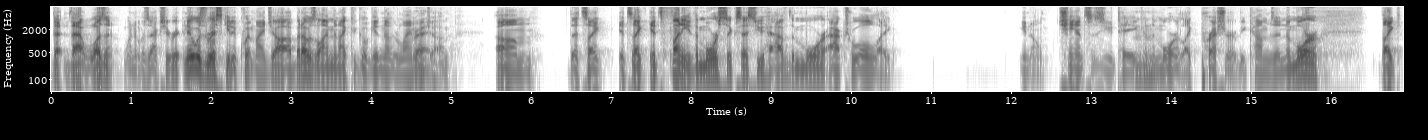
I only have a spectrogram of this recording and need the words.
That, that wasn't when it was actually ri- and it was risky to quit my job but i was a lineman i could go get another lineman Right. job. Um that's like it's like it's funny the more success you have the more actual like you know chances you take and the more like pressure it becomes and the more like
